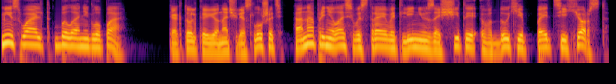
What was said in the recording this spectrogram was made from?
Мисс Уайльд была не глупа. Как только ее начали слушать, она принялась выстраивать линию защиты в духе Петти Хёрст.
